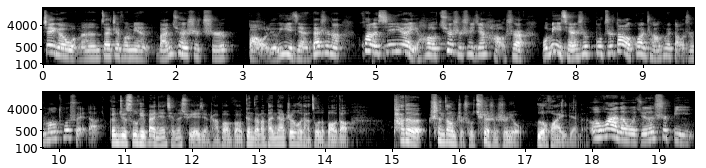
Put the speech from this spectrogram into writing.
这个我们在这方面完全是持保留意见，但是呢。换了新医院以后，确实是一件好事儿。我们以前是不知道灌肠会导致猫脱水的。根据苏 k 半年前的血液检查报告，跟咱们搬家之后他做的报道，他的肾脏指数确实是有恶化一点的，恶化的，我觉得是比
